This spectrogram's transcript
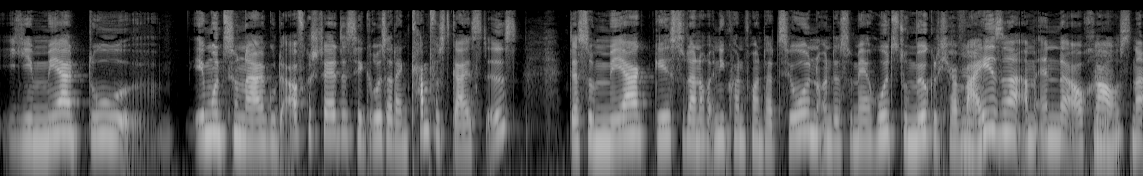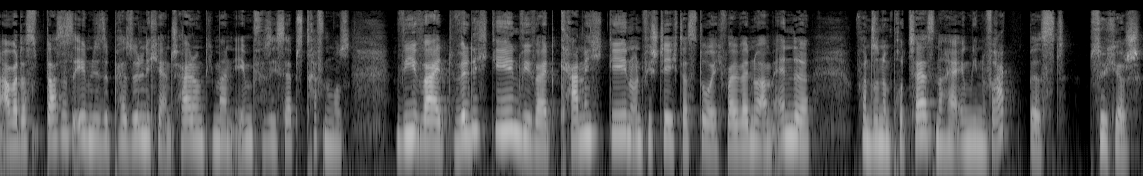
Je mehr du emotional gut aufgestellt bist, je größer dein Kampfesgeist ist, desto mehr gehst du dann auch in die Konfrontation und desto mehr holst du möglicherweise am Ende auch raus. Ne? Aber das, das ist eben diese persönliche Entscheidung, die man eben für sich selbst treffen muss. Wie weit will ich gehen? Wie weit kann ich gehen? Und wie stehe ich das durch? Weil wenn du am Ende von so einem Prozess nachher irgendwie ein Wrack bist, psychisch,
